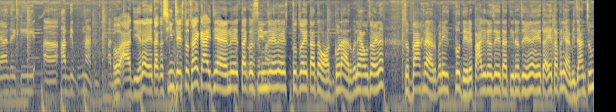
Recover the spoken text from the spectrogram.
यहाँदेखि आधी पुग्न आँट्यौँ। हो आधी होइन यताको सिन चाहिँ यस्तो छ है काहीँ चाहिँ हेर्नु यताको सिन चाहिँ होइन यस्तो छ यता त हटगोडाहरू पनि आउँछ होइन सो बाख्राहरू पनि यस्तो धेरै पालिरहेछ यतातिर चाहिँ होइन यता यता पनि हामी जान्छौँ।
